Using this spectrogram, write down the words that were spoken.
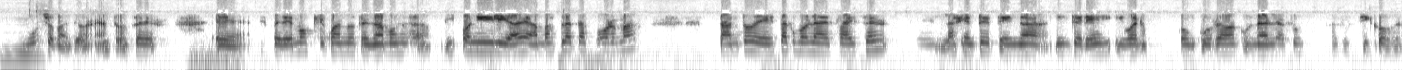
mucho mayor. Entonces, eh, esperemos que cuando tengamos la disponibilidad de ambas plataformas, tanto de esta como la de Pfizer, eh, la gente tenga interés y bueno, concurra a vacunarle a sus, a sus chicos.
